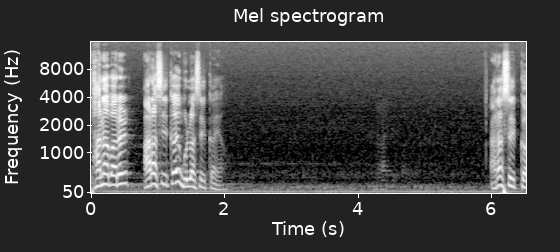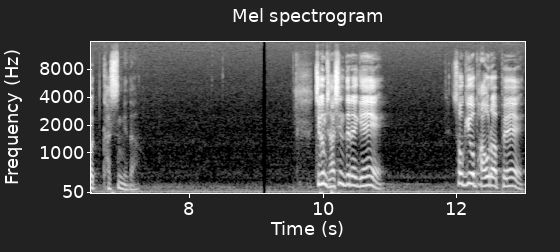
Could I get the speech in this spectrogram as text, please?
바나바를 알았을까요? 몰랐을까요? 알았을 것 같습니다. 지금 자신들에게 서기오 바울 앞에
